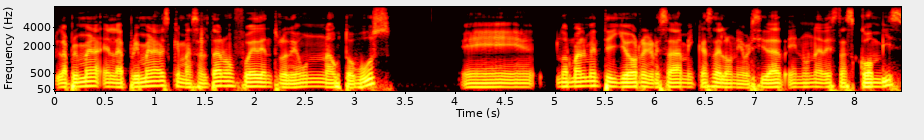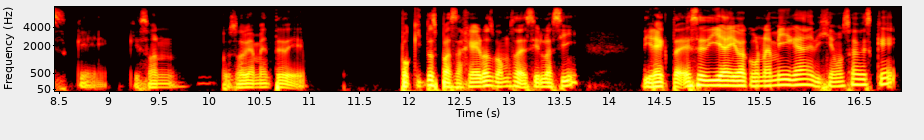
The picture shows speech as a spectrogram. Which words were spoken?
la, primera, la primera vez que me asaltaron fue dentro de un autobús. Eh, normalmente yo regresaba a mi casa de la universidad en una de estas combis que, que son pues obviamente de poquitos pasajeros, vamos a decirlo así, directa. Ese día iba con una amiga y dijimos, ¿sabes qué?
